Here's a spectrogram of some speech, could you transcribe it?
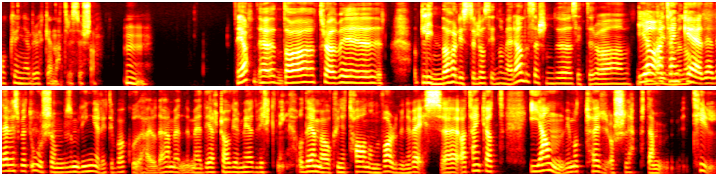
å kunne bruke nettressursene. Mm. Ja, da tror jeg vi, at Linda har lyst til å si noe mer. Ja. Det ser ut som du sitter og Ja, jeg tenker det, det, er liksom et ord som, som ringer litt i bakhodet her, og det her med, med deltakermedvirkning. Og det med å kunne ta noen valg underveis. Eh, jeg tenker at igjen, vi må tørre å slippe dem til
